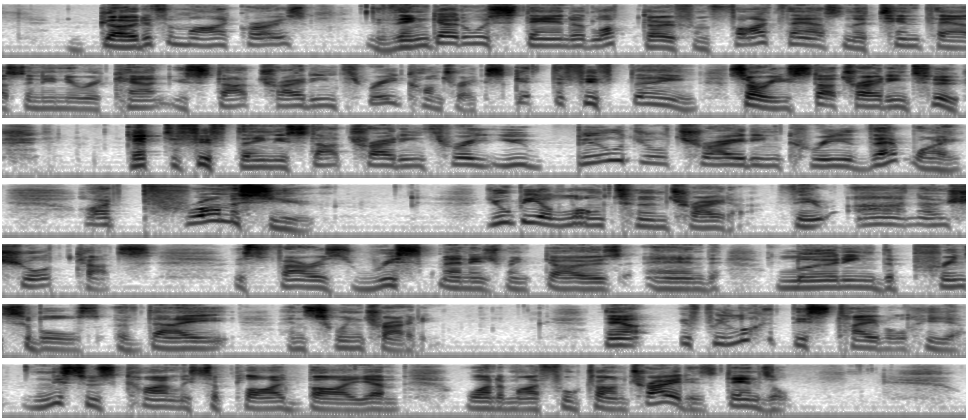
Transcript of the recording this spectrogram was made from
go to the micros then go to a standard lot go from 5,000 to 10,000 in your account you start trading three contracts get to 15 sorry you start trading two get to 15 you start trading three you build your trading career that way. I promise you you'll be a long-term trader. There are no shortcuts as far as risk management goes and learning the principles of day and swing trading now if we look at this table here and this was kindly supplied by um, one of my full-time traders Denzel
